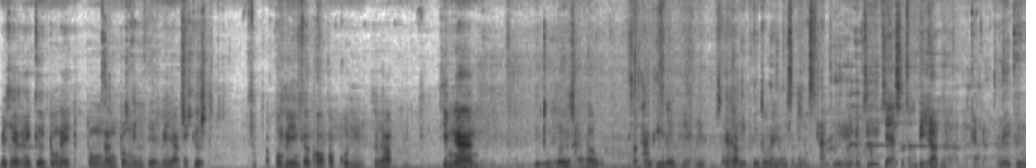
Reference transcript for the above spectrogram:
ไม่ใช่ให้เกิดตรงไหนตรงนั้นตรงนี้แต่ไม่อยากให้เกิดครับผมเองก็ขอขอบคุณสำหรับทีมงานยูทูบเบอร์ครับเราสถานที่เดิมเนี่ยสถานที่คือตรงไหนต้องสมมติสถานที่ให้เอฟซีแจ้งสถานพิกัดตรงนี้คือ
